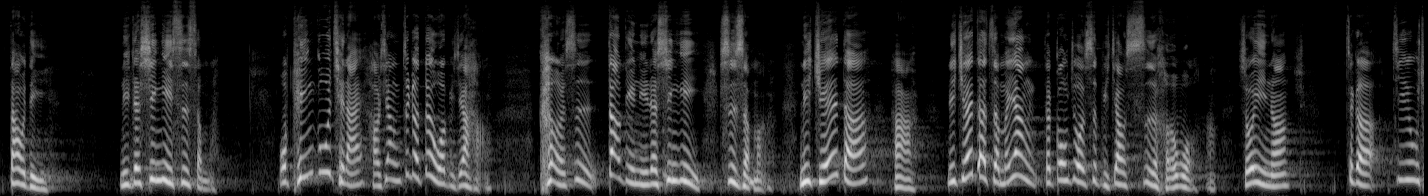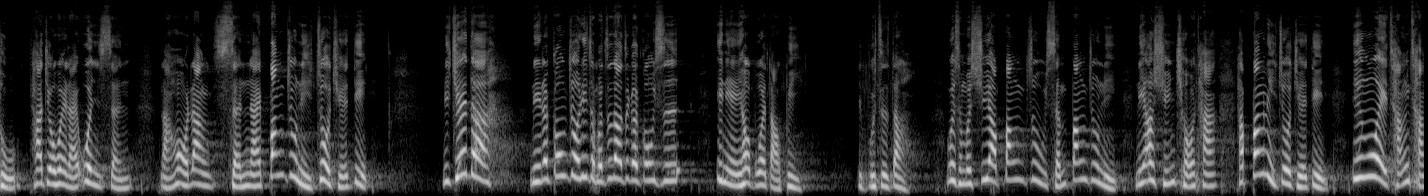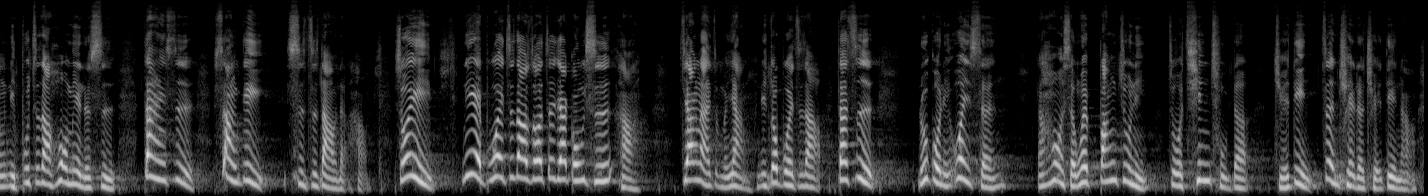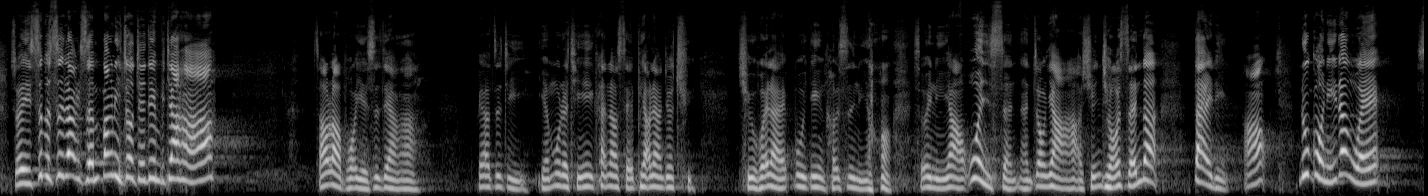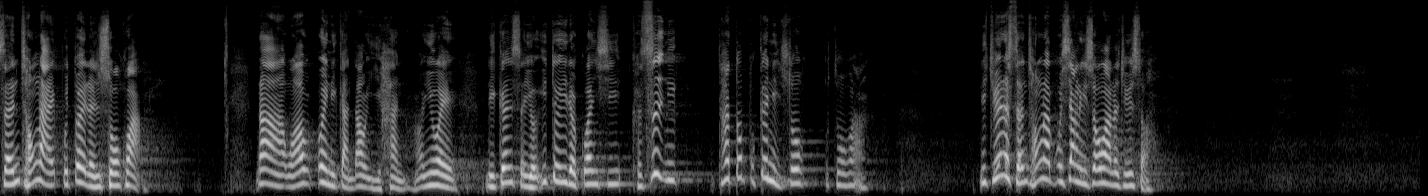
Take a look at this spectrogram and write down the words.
到底你的心意是什么？我评估起来好像这个对我比较好，可是到底你的心意是什么？你觉得啊？你觉得怎么样的工作是比较适合我啊？所以呢，这个基督徒他就会来问神，然后让神来帮助你做决定。你觉得你的工作，你怎么知道这个公司一年以后不会倒闭？你不知道。为什么需要帮助神帮助你？你要寻求他，他帮你做决定。因为常常你不知道后面的事，但是上帝是知道的。哈，所以你也不会知道说这家公司哈将来怎么样，你都不会知道。但是如果你问神，然后神会帮助你做清楚的决定，正确的决定啊。所以是不是让神帮你做决定比较好？找老婆也是这样啊。不要自己眼目的情欲，看到谁漂亮就娶，娶回来不一定合适你哦。所以你要问神很重要哈，寻求神的带领。好，如果你认为神从来不对人说话，那我要为你感到遗憾啊，因为你跟神有一对一的关系，可是你他都不跟你说说话。你觉得神从来不向你说话的举手。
